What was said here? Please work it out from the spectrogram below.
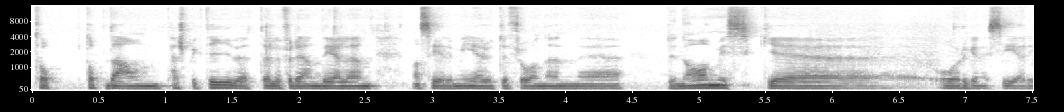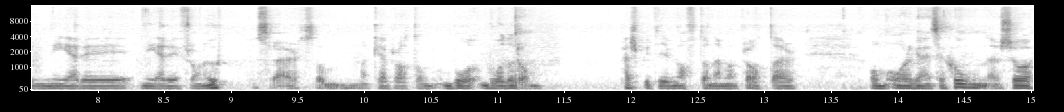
top, top-down perspektivet, eller för den delen, man ser det mer utifrån en dynamisk organisering nerifrån upp, så där, som man kan prata om båda de perspektiven ofta när man pratar om organisationer, så,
